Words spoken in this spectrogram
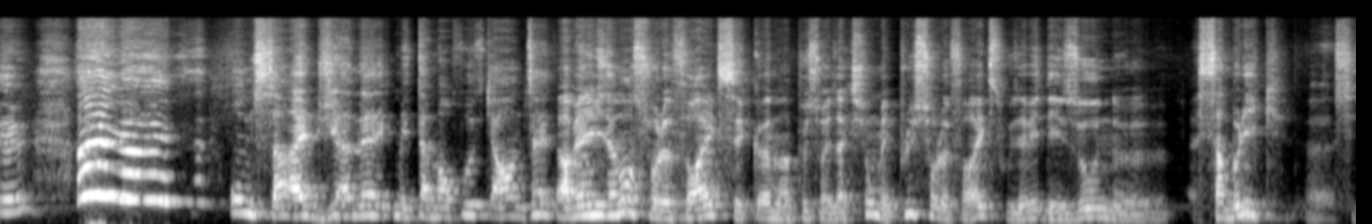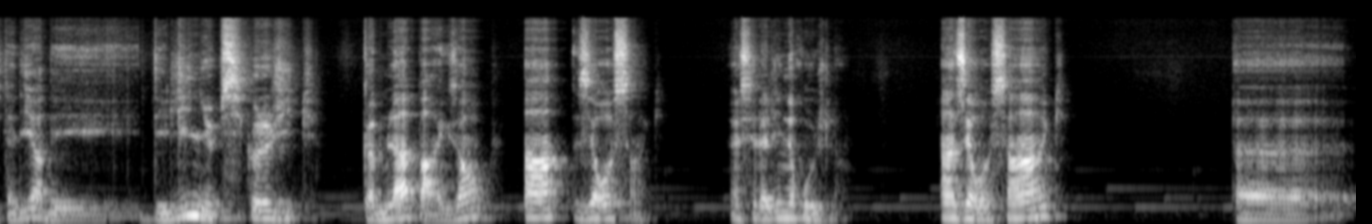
on ne s'arrête jamais avec Métamorphose 47. Alors bien évidemment, sur le Forex, c'est comme un peu sur les actions, mais plus sur le Forex, vous avez des zones euh, symboliques, euh, c'est-à-dire des, lignes psychologiques. Comme là, par exemple, 1,05. C'est la ligne rouge, là. 1,05, 1,08, euh,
